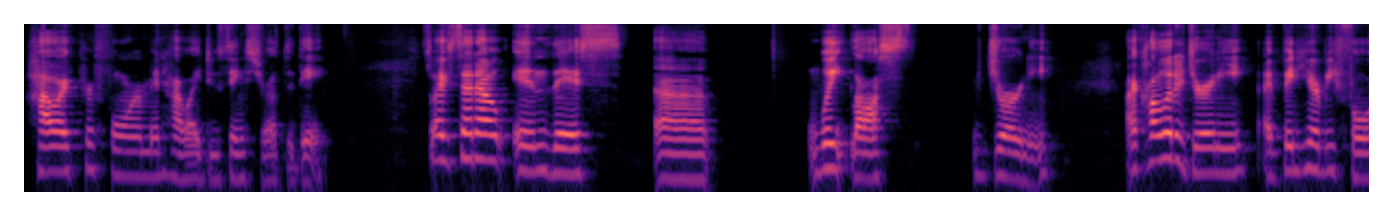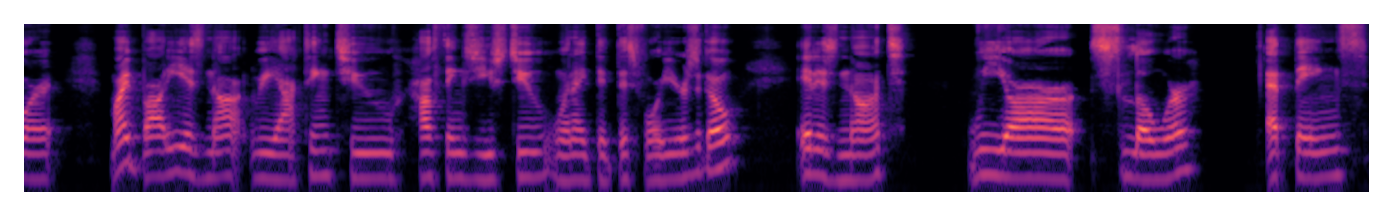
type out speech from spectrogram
how I perform and how I do things throughout the day. So I've set out in this uh, weight loss journey. I call it a journey. I've been here before. My body is not reacting to how things used to when I did this four years ago. It is not. We are slower at things.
